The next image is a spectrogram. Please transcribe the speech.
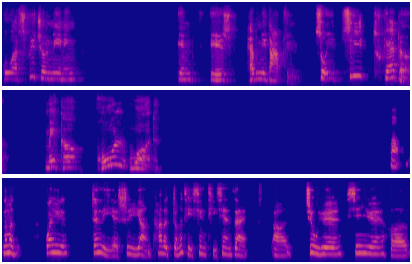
or spiritual meaning in is heavenly doctrine. So it three together make a whole word. 啊，那么 关于真理也是一样，它的整体性体现在啊、旧约、新约和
